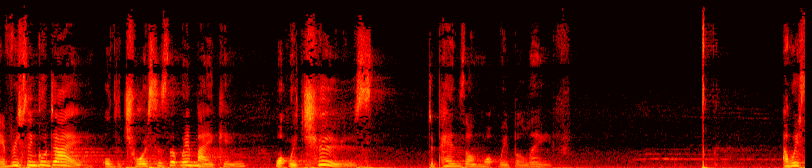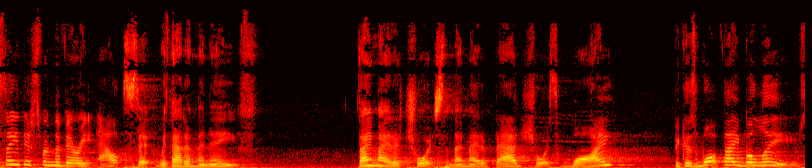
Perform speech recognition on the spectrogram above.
Every single day, all the choices that we're making, what we choose depends on what we believe. And we see this from the very outset with Adam and Eve. They made a choice and they made a bad choice. Why? Because what they believed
